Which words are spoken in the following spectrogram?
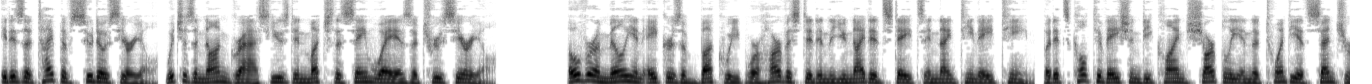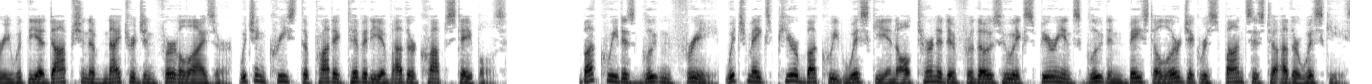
It is a type of pseudocereal, which is a non-grass used in much the same way as a true cereal. Over a million acres of buckwheat were harvested in the United States in 1918, but its cultivation declined sharply in the 20th century with the adoption of nitrogen fertilizer, which increased the productivity of other crop staples. Buckwheat is gluten-free, which makes pure buckwheat whiskey an alternative for those who experience gluten-based allergic responses to other whiskies.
